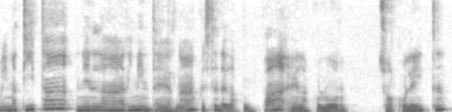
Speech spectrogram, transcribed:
Poi matita nella rima interna, questa è della pupa, è la color chocolate.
